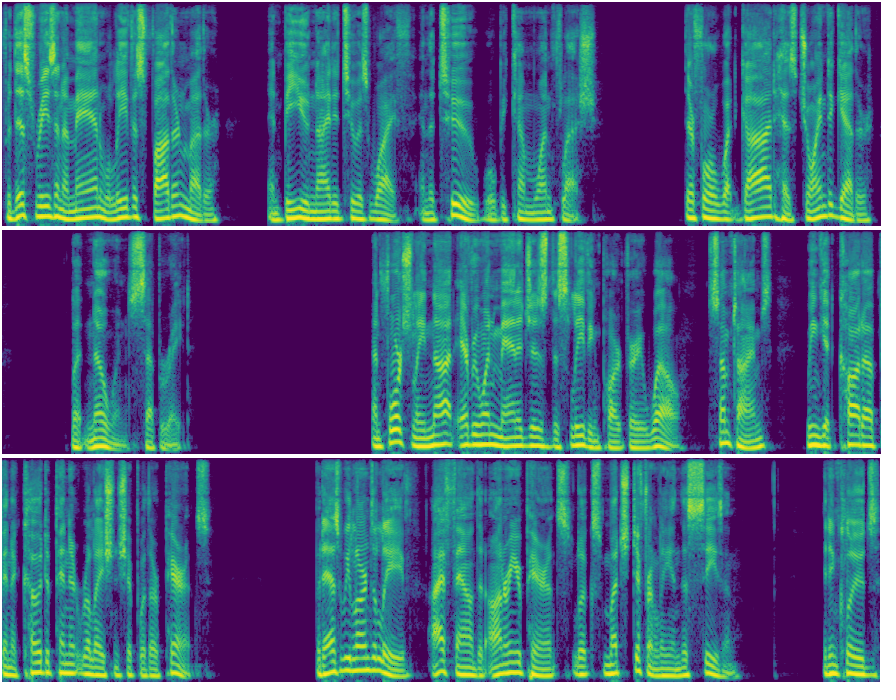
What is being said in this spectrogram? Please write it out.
For this reason, a man will leave his father and mother and be united to his wife, and the two will become one flesh. Therefore, what God has joined together, let no one separate. Unfortunately, not everyone manages this leaving part very well. Sometimes we can get caught up in a codependent relationship with our parents. But as we learn to leave, I've found that honoring your parents looks much differently in this season. It includes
